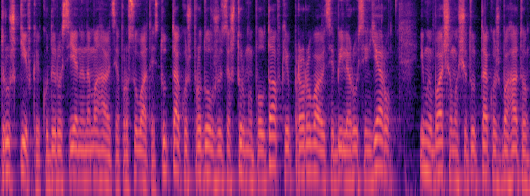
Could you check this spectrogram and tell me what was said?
Дружківки, куди росіяни намагаються просуватись. Тут також продовжуються штурми Полтавки, прориваються біля Русінь-Яру, і ми бачимо, що тут також багато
